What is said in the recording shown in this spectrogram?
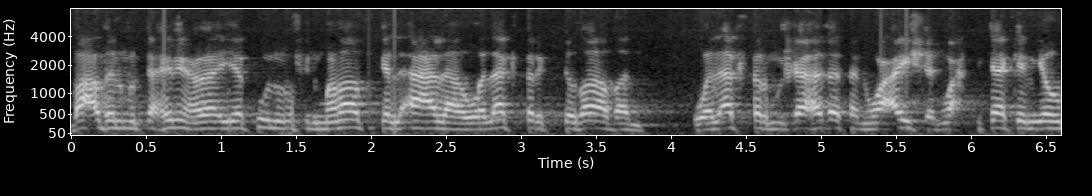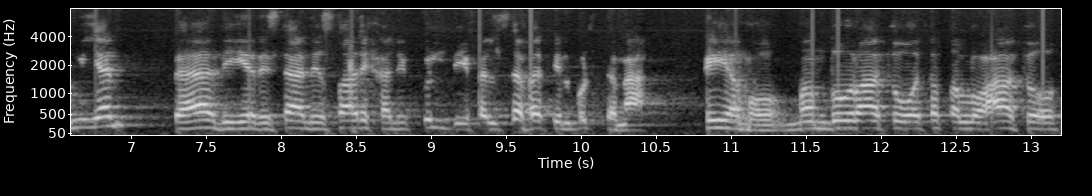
بعض المنتحرين على أن يكونوا في المناطق الأعلى والأكثر اكتظاظا والأكثر مشاهدة وعيشا واحتكاكا يوميا فهذه رسالة صارخة لكل فلسفة المجتمع. قيمه منظوراته وتطلعاته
